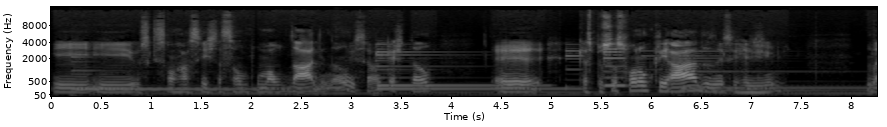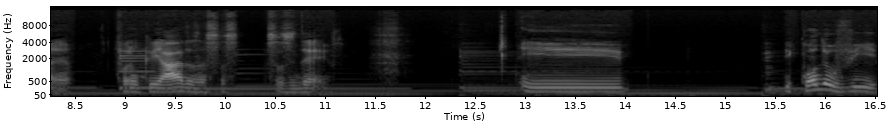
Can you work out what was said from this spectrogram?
e, e, os que são racistas são por maldade. Não, isso é uma questão é, que as pessoas foram criadas nesse regime, né? foram criadas essas, essas ideias. E, e quando eu vi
